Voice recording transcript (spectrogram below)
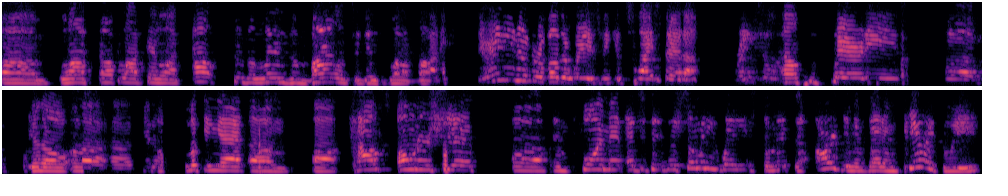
um, locked up, locked in, locked out through the lens of violence against Black bodies. There are any number of other ways we could slice that up. Racial health disparities, um, you know, uh, uh, you know, looking at um, uh, house ownership, uh, employment, education. There's so many ways to make the argument that empirically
